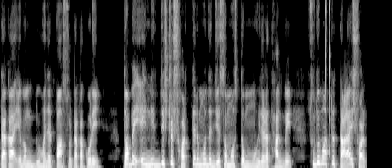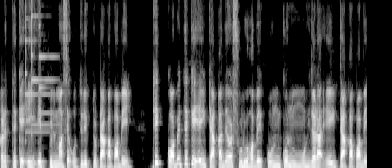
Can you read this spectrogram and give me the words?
টাকা এবং দু হাজার পাঁচশো টাকা করে। তবে এই নির্দিষ্ট শর্তের মধ্যে যে সমস্ত মহিলারা থাকবে, শুধুমাত্র তারাই সরকারের থেকে এই এপ্রিল মাসে অতিরিক্ত টাকা পাবে। ঠিক কবে থেকে এই টাকা দেওয়া শুরু হবে? কোন কোন মহিলারা এই টাকা পাবে?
